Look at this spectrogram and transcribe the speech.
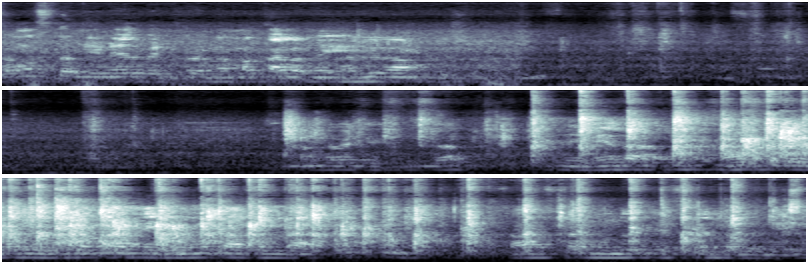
సంస్థ మీ మీద పెట్టిన నమ్మకాలని కంగ్రాచులేషన్స్ సార్ మీ మీద సంస్థ పెట్టిన నమ్మకాన్ని ఏమీ కాకుండా సంస్థ ముందుకు తీసుకెళ్ళాలి మీరు.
